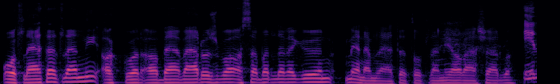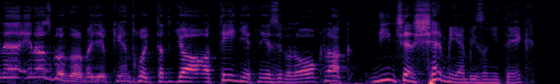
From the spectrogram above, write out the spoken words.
ott lehetett lenni, akkor a belvárosba, a szabad levegőn miért nem lehetett ott lenni a vásárba? Én, én azt gondolom egyébként, hogy tehát, hogyha a tényét nézzük a dolgoknak, nincsen semmilyen bizonyíték,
